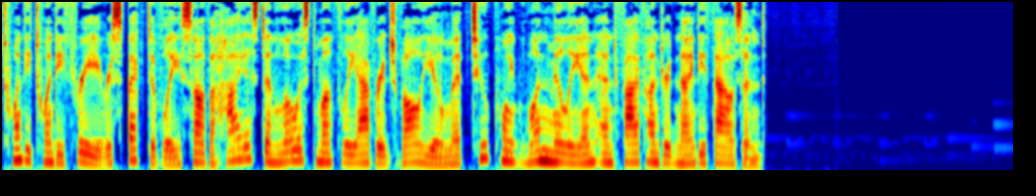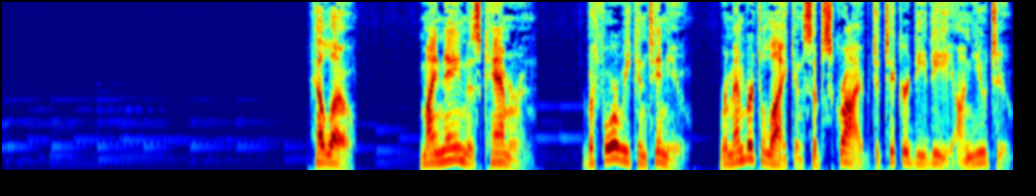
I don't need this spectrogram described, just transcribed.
2023 respectively saw the highest and lowest monthly average volume at 2.1 million and 590,000. Hello. My name is Cameron. Before we continue, remember to like and subscribe to Ticker DD on YouTube.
